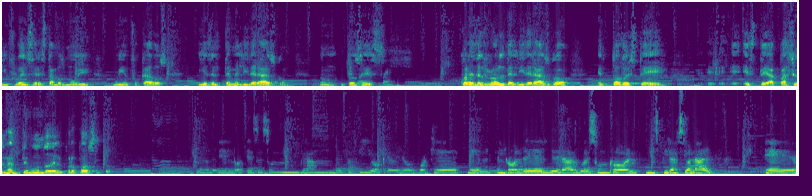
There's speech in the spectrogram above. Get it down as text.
influencer estamos muy muy enfocados y es el tema del liderazgo, ¿no? Entonces, ¿cuál es el rol del liderazgo en todo este este apasionante mundo del propósito? Ese es un gran desafío, creo yo, porque el, el rol del liderazgo es un rol inspiracional eh,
